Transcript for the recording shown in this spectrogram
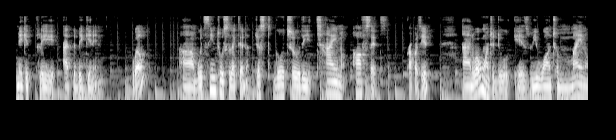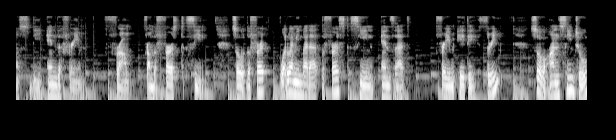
make it play at the beginning? Well, um, with scene 2 selected, just go to the time offset property and what we want to do is we want to minus the end frame from from the first scene. So the first, what do I mean by that? The first scene ends at frame 83. So on scene two,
